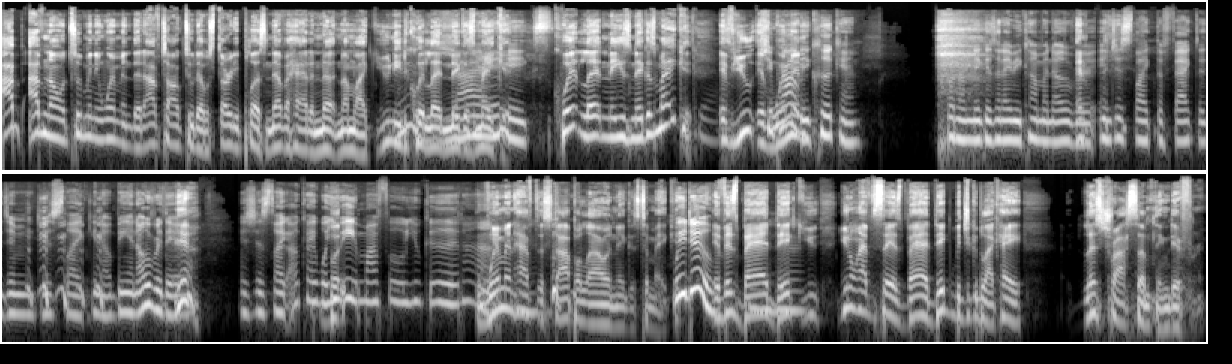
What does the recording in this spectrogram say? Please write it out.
I've I've known too many women that I've talked to that was thirty plus, never had a nut, and I'm like, you need to quit letting niggas make it. Quit letting these niggas make it. If you if she women probably cooking for them niggas and they be coming over And- and, just like the fact of them just like you know being over there Yeah. It's just like okay well But- you eat my food you good huh? women have to stop allowing niggas to make it. we do If it's bad dick, you you don't have to say it's bad dick, but you could be like, hey. Let's try something different.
